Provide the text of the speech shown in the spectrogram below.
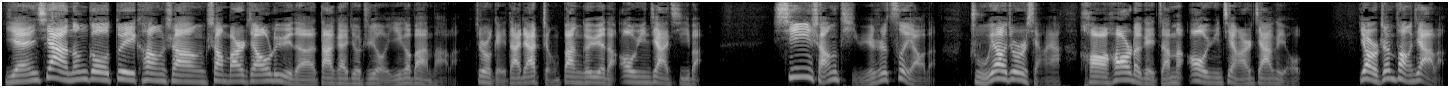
眼下能够对抗上上班焦虑的，大概就只有一个办法了，就是给大家整半个月的奥运假期吧。欣赏体育是次要的。主要就是想呀，好好的给咱们奥运健儿加个油。要是真放假了，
